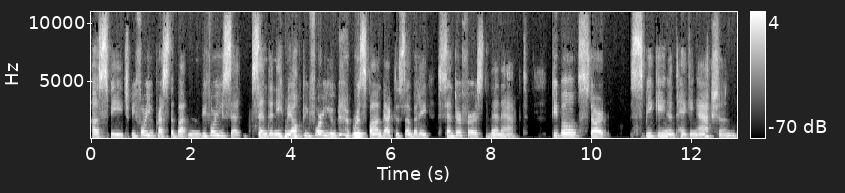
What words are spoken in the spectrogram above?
a speech, before you press the button, before you set, send an email, before you respond back to somebody, center first, then act. People start speaking and taking action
